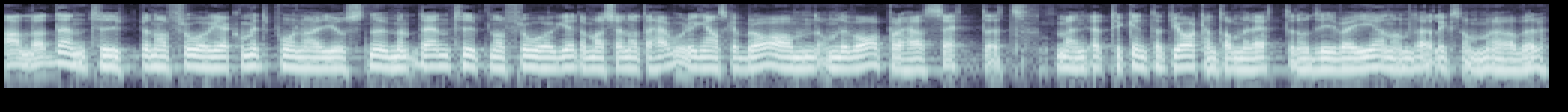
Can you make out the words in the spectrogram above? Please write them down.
Alla den typen av frågor, jag kommer inte på några just nu, men den typen av frågor där man känner att det här vore ganska bra om, om det var på det här sättet. Men jag tycker inte att jag kan ta mig rätten att driva igenom det liksom över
